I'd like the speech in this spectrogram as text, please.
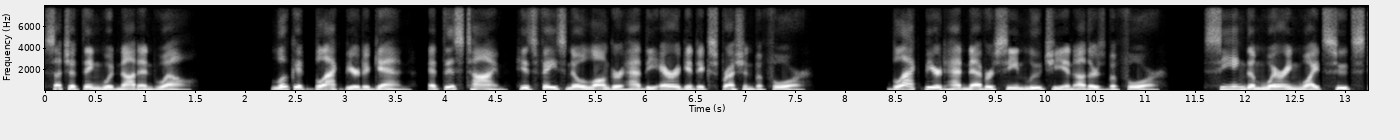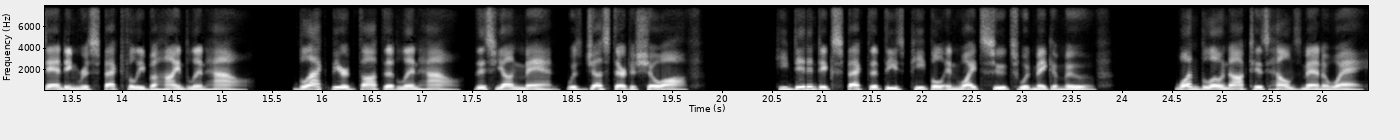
such a thing would not end well. Look at Blackbeard again. At this time, his face no longer had the arrogant expression before. Blackbeard had never seen Lucci and others before. Seeing them wearing white suits standing respectfully behind Lin Hao, Blackbeard thought that Lin Hao, this young man, was just there to show off. He didn't expect that these people in white suits would make a move. One blow knocked his helmsman away.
